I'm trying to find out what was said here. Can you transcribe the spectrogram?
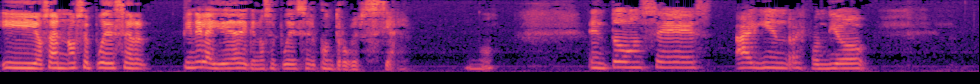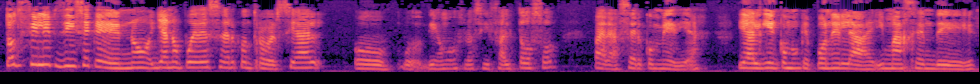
Y, o sea, no se puede ser, tiene la idea de que no se puede ser controversial, ¿no? Entonces, alguien respondió, Todd Phillips dice que no, ya no puede ser controversial o, digámoslo así, faltoso para hacer comedia. Y alguien como que pone la imagen de,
